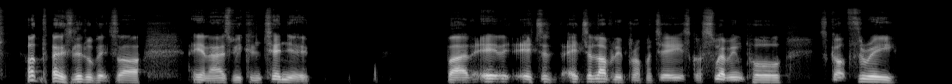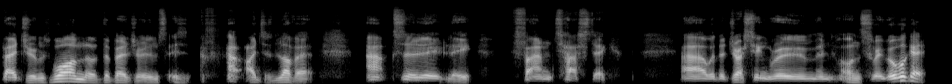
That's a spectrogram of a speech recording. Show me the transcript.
what those little bits are, you know, as we continue. But it, it's a it's a lovely property. It's got a swimming pool. It's got three bedrooms. One of the bedrooms is I just love it. Absolutely fantastic. Uh, with a dressing room and ensuite. But we'll get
